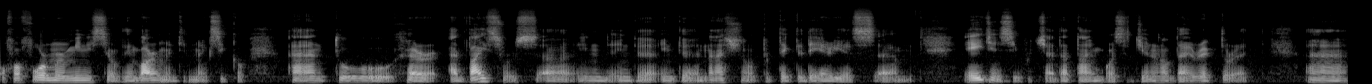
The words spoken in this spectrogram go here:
of a former minister of the environment in Mexico and to her advisors uh, in in the in the National Protected Areas um, Agency, which at that time was a general directorate. Uh,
